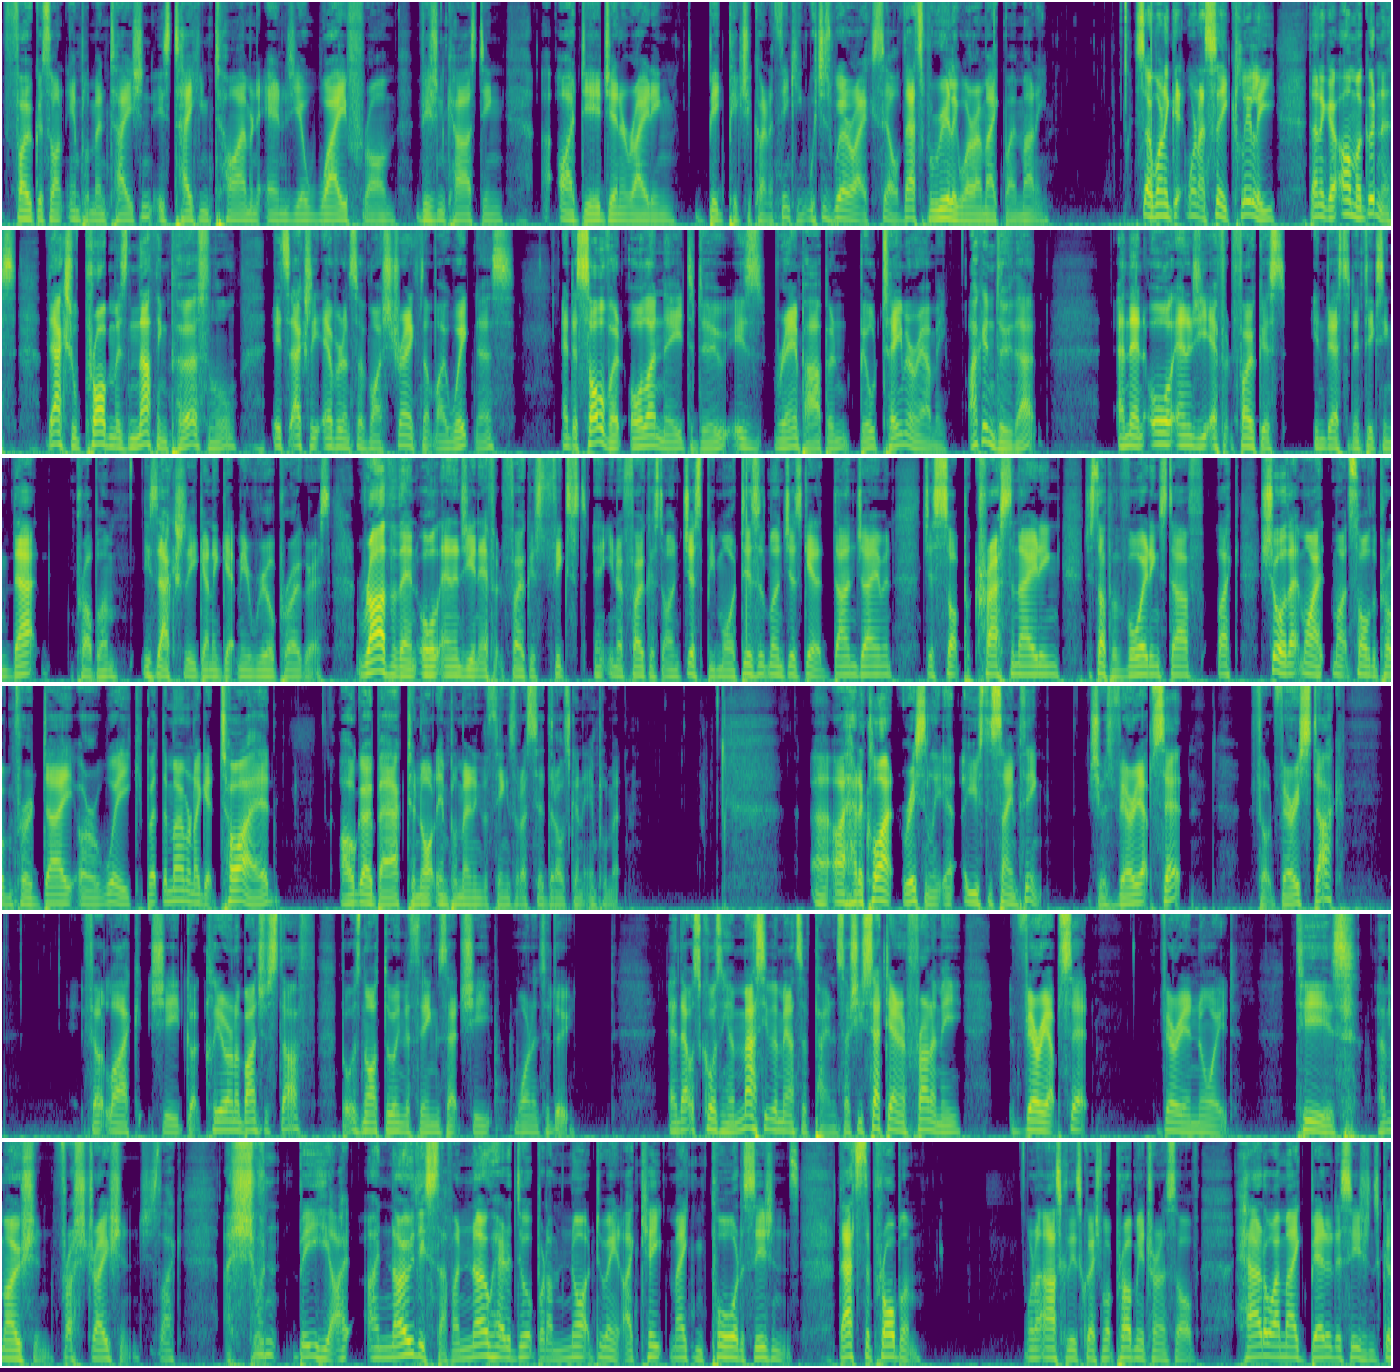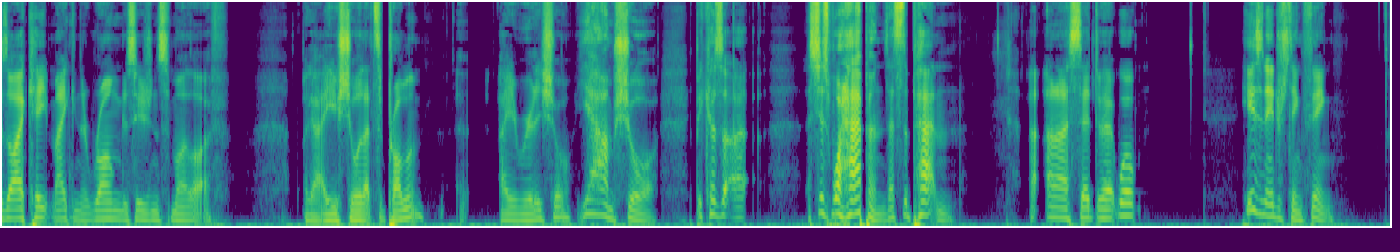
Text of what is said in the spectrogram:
focus on implementation is taking time and energy away from vision casting, uh, idea generating, big picture kind of thinking, which is where I excel. That's really where I make my money. So when I get when I see clearly, then I go, oh my goodness, the actual problem is nothing personal. It's actually evidence of my strength, not my weakness. And to solve it, all I need to do is ramp up and build team around me. I can do that. And then all energy, effort, focus invested in fixing that problem is actually going to get me real progress rather than all energy and effort focused fixed eh, you know focused on just be more disciplined just get it done Jamin just stop procrastinating just stop avoiding stuff. Like sure that might might solve the problem for a day or a week but the moment I get tired I'll go back to not implementing the things that I said that I was going to implement. Uh, I had a client recently uh, used the same thing. She was very upset felt very stuck felt like she'd got clear on a bunch of stuff, but was not doing the things that she wanted to do. And that was causing her massive amounts of pain. And so she sat down in front of me, very upset, very annoyed, tears, emotion, frustration. She's like, I shouldn't be here. I, I know this stuff. I know how to do it, but I'm not doing it. I keep making poor decisions. That's the problem. When I ask her this question, what problem are you trying to solve? How do I make better decisions? Because I keep making the wrong decisions for my life. Okay, are you sure that's the problem? Are you really sure? Yeah, I'm sure. Because uh, it's just what happens. That's the pattern. And I said to her, Well, here's an interesting thing.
